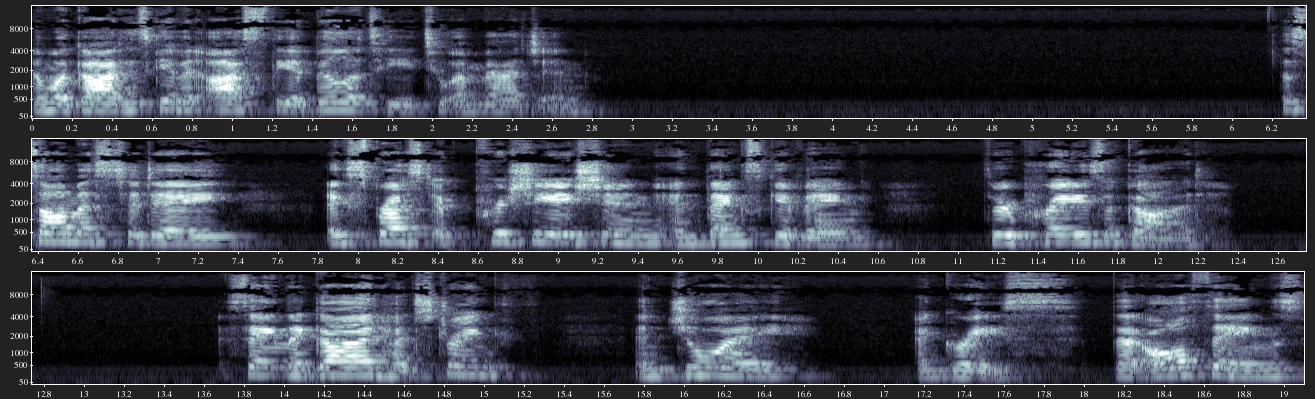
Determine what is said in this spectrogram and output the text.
and what God has given us the ability to imagine. The psalmist today expressed appreciation and thanksgiving through praise of God saying that God had strength and joy and grace, that all things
